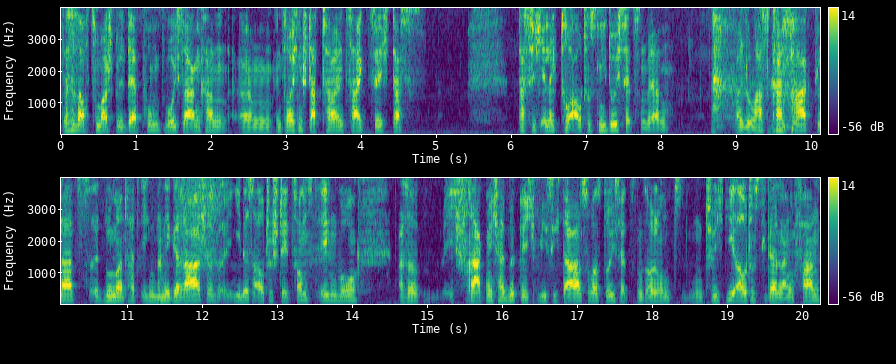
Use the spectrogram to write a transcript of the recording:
das ist auch zum Beispiel der Punkt, wo ich sagen kann, ähm, in solchen Stadtteilen zeigt sich, dass, dass sich Elektroautos nie durchsetzen werden. Weil du hast keinen Parkplatz, niemand hat irgendwie eine Garage, jedes Auto steht sonst irgendwo. Also ich frage mich halt wirklich, wie sich da sowas durchsetzen soll. Und natürlich die Autos, die da langfahren,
